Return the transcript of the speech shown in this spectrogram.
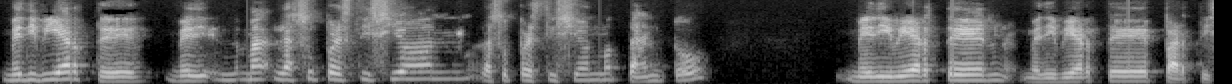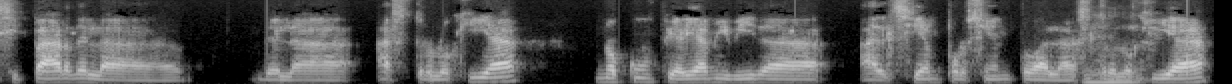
me divierte, la superstición, la superstición no tanto, me divierte, me divierte participar de la, de la astrología no confiaría mi vida al 100% a la astrología,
